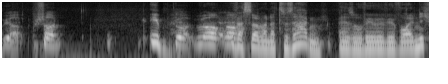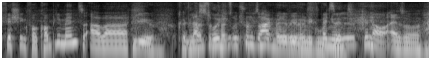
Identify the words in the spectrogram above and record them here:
Ja, schon. Eben. Ja, ja, ja. Was soll man dazu sagen? Also, wir, wir wollen nicht Fishing for Compliments, aber Nee, könnt, Lasst kannst, du, ruhig- kannst ruhig schon sagen, wenn, wir- wenn wir gut wenn sind. du, genau, also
